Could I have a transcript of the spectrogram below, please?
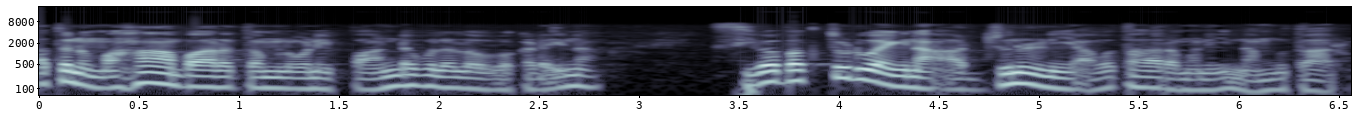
అతను మహాభారతంలోని పాండవులలో ఒకడైన శివభక్తుడు అయిన అర్జునుని అవతారమని నమ్ముతారు.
